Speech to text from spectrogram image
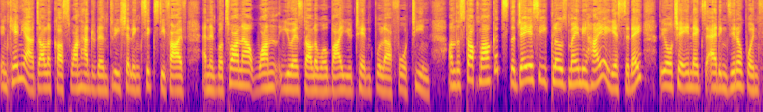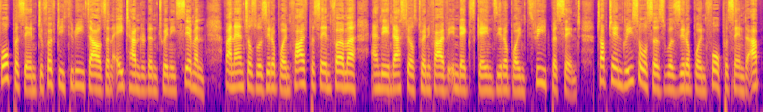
In Kenya a dollar costs 103 shilling 65 and in Botswana 1 US dollar will buy you 10 pula 14. On the stock markets the JSE closed mainly higher yesterday. The All Share Index adding 0.4% to 53,827. Financials were 0.5% firmer and the Industrials 25 index gained 0.3%. Top 10 resources was 0.4% up.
